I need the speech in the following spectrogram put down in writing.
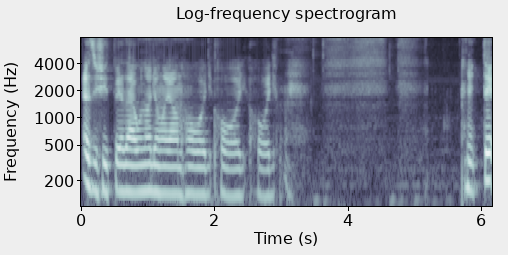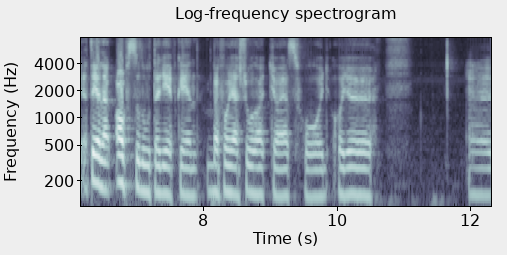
ez is itt például nagyon olyan, hogy, hogy, hogy té- tényleg abszolút egyébként befolyásolhatja ez, hogy, hogy ö, ö,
